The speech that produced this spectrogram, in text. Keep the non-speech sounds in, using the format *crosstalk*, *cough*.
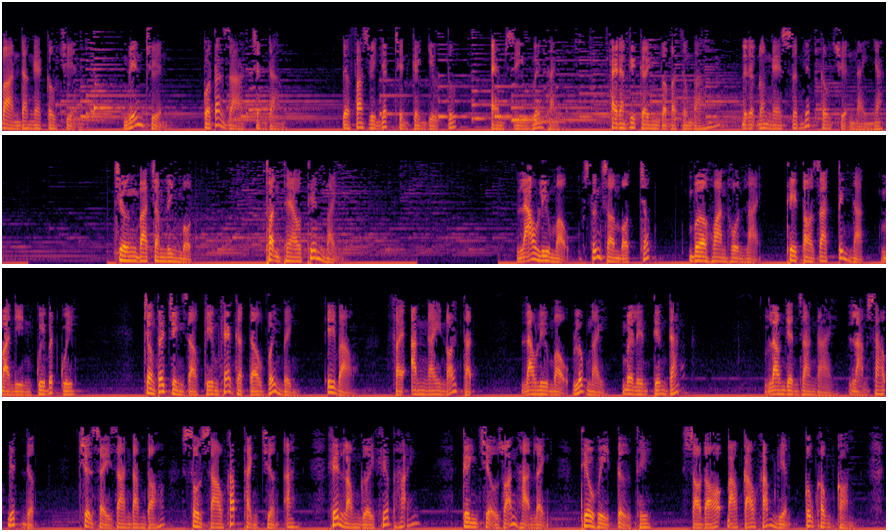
Các bạn đang nghe câu chuyện Nguyễn truyện của tác giả Trần Đào Được phát duy nhất trên kênh youtube MC Nguyễn Thành Hãy đăng ký kênh và bật thông báo Để được đón nghe sớm nhất câu chuyện này nha. Trường 301 Thuận theo thiên mệnh. Lão Lưu Mậu Sững sờ một chốc, Vừa hoàn hồn lại Thì tỏ ra kinh ngạc mà nhìn quy bất quy. Trông thấy Trình rào Kim khẽ gật đầu với mình, Y bảo phải ăn ngay nói thật. Lao lưu mậu lúc này mới lên tiếng đáp. Lao nhân ra ngài Làm sao biết được? Chuyện xảy ra năm đó Xôn xao khắp thành trường An, Khiến lòng người khiếp hãi. Kinh triệu doãn hạ lệnh, Thiêu hủy tử thi. Sau đó báo cáo khám nghiệm cũng không còn.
